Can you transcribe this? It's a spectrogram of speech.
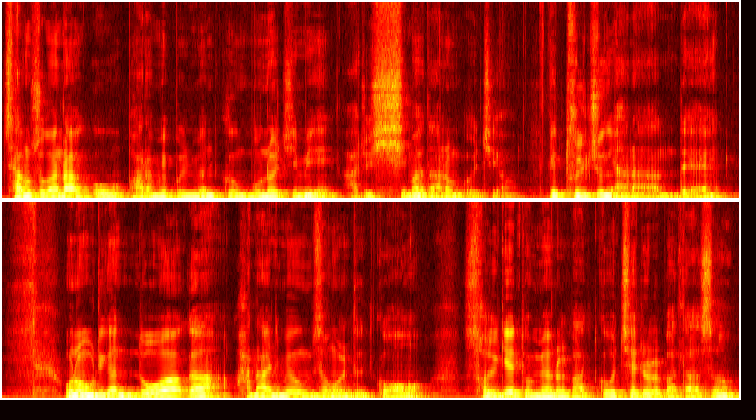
창수가 나고 바람이 불면 그 무너짐이 아주 심하다는 거지요. 이게 둘 중에 하나인데 오늘 우리가 노아가 하나님의 음성을 듣고 설계 도면을 받고 재료를 받아서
